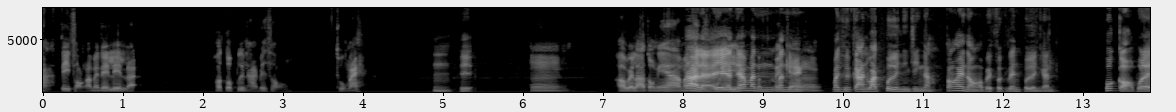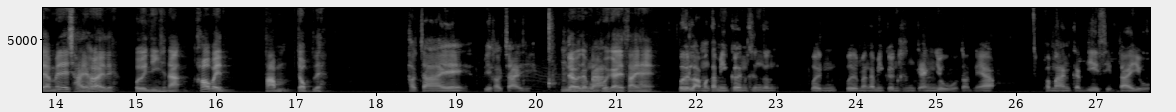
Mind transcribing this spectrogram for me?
อะตีสองก็ไม่ได้เล่นละเพราะตัวปืนหายไปสองถูกไหมอืมพี่ อืม เอาเวลาตรงเนี้ยมาได้แหละไอ้คุยอันเนี้ยมันไม่มันแก๊งมันคือการวัดปืนจริงๆนะ ต้องให้น้องเอาไปฝึกเล่นปืนกัน พวกเกาะพวกอะไรอะไม่ได้ใช้เท่าไหร่เลย ปืนยิงชนะ เข้าไปซ้ำจบเลย เข้าใจ พี่เข้าใจ เดี๋ยวเดี๋ยวผมน่ะคุยกับไอ้ไซให้ ปืนเรามันก็มีเกินครึ่งปืนปืนมันก็มีเกินครึ่งแก๊งอยู่ตอนเนี้ยพประมาณเกับยี่สิบได้อยู่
